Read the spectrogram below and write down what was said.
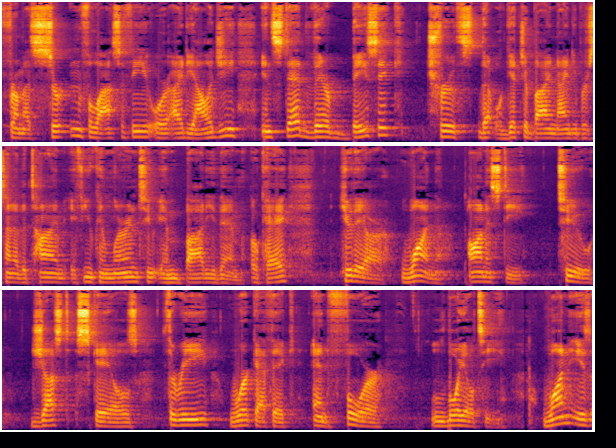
from a certain philosophy or ideology. Instead, they're basic truths that will get you by 90% of the time if you can learn to embody them, okay? Here they are. One, honesty, two, just scales, three, work ethic, and four, loyalty. One is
